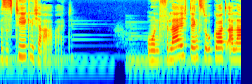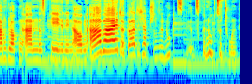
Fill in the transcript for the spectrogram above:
Das ist tägliche Arbeit. Und vielleicht denkst du, oh Gott, Alarmglocken an, das P in den Augen, Arbeit, oh Gott, ich habe schon genug, genug zu tun.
